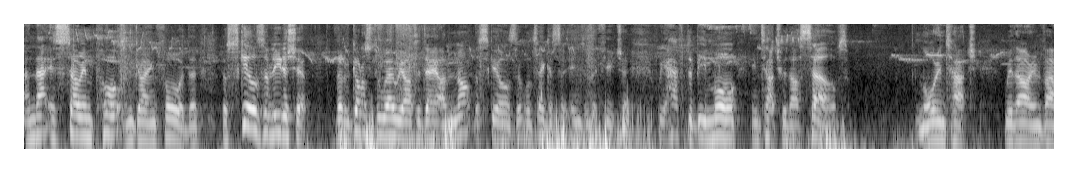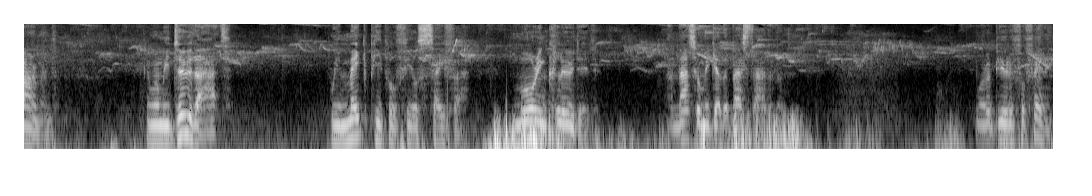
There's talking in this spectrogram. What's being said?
and that is so important going forward. The the skills of leadership that have got us to where we are today are not the skills that will take us into the future. We have to be more in touch with ourselves, more in touch with our environment. And when we do that, we make people feel safer, more included, and that's when we get the best out of them. What a beautiful feeling.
